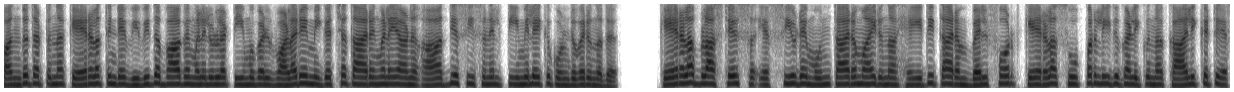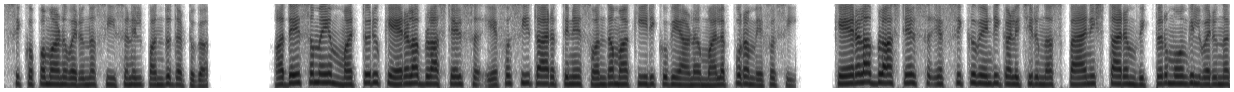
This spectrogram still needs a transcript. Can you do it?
പന്ത് തട്ടുന്ന കേരളത്തിന്റെ വിവിധ ഭാഗങ്ങളിലുള്ള ടീമുകൾ വളരെ മികച്ച താരങ്ങളെയാണ് ആദ്യ സീസണിൽ ടീമിലേക്ക് കൊണ്ടുവരുന്നത്. കേരള ബ്ലാസ്റ്റേഴ്സ് എഫ് സിയുടെ മുൻ താരമായിരുന്ന ഹെയ്തി താരം ബെൽഫോർട്ട് കേരള സൂപ്പർ ലീഗ് കളിക്കുന്ന കാലിക്കറ്റ് എഫ് സിക്കൊപ്പമാണ് വരുന്ന സീസണിൽ പന്ത് തട്ടുക. അതേസമയം മറ്റൊരു കേരള ബ്ലാസ്റ്റേഴ്സ് എഫ് സി താരത്തിനെ സ്വന്തമാക്കിയിരിക്കുകയാണ് Malappuram F C Kerala Blasters F സിക്ക് വേണ്ടി കളിച്ചിരുന്ന സ്പാനിഷ് താരം വിക്ടർ മോങ്കിൽ വരുന്ന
